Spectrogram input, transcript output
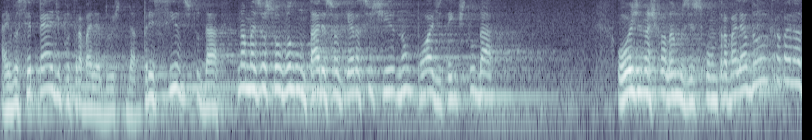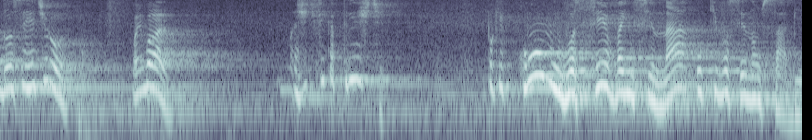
Aí você pede para o trabalhador estudar, precisa estudar. Não, mas eu sou voluntário, eu só quero assistir. Não pode, tem que estudar. Hoje nós falamos isso com o trabalhador, o trabalhador se retirou, foi embora. A gente fica triste, porque como você vai ensinar o que você não sabe?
